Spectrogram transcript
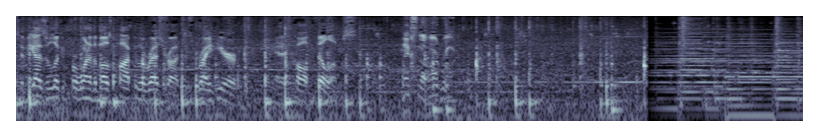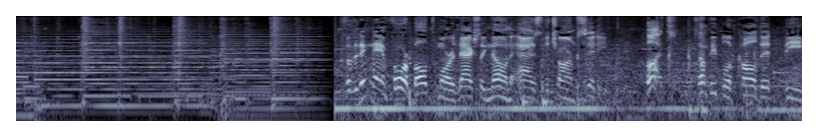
if you guys are looking for one of the most popular restaurants, it's right here, and it's called Phillips. Next to the Hard Rock. So the nickname for Baltimore is actually known as the Charm City, but some people have called it the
